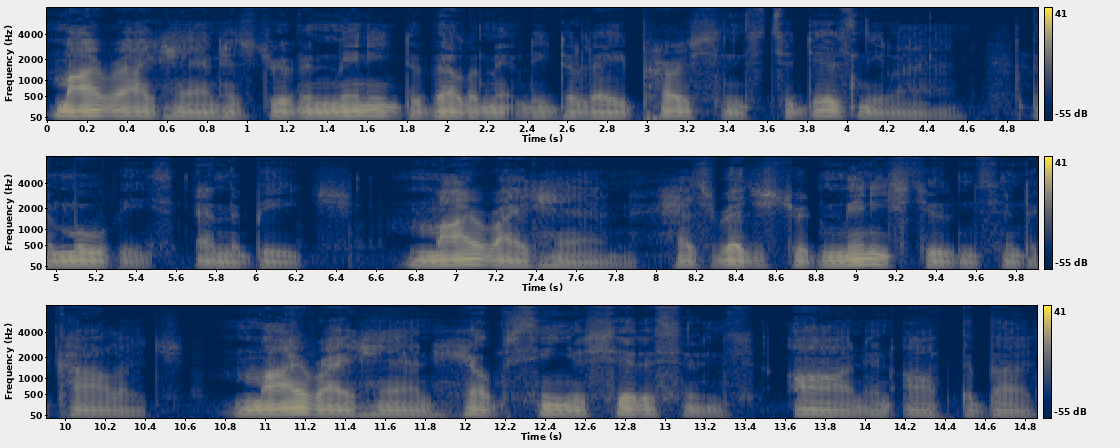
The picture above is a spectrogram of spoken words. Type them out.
My right hand has driven many developmentally delayed persons to Disneyland, the movies, and the beach. My right hand has registered many students into college. My right hand helps senior citizens on and off the bus.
